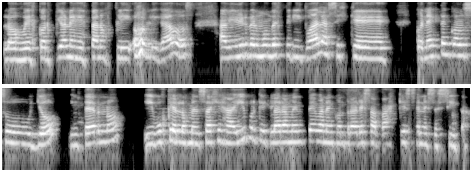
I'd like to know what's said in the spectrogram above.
los escorpiones están obligados a vivir del mundo espiritual, así que conecten con su yo interno, y busquen los mensajes ahí porque claramente van a encontrar esa paz que se necesita.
